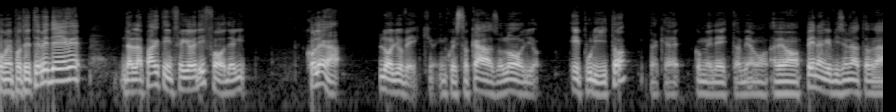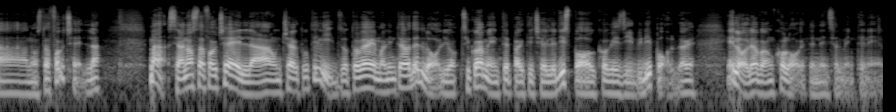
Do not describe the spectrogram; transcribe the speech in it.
Come potete vedere, dalla parte inferiore dei foderi colerà l'olio vecchio. In questo caso l'olio è pulito, perché come detto abbiamo, avevamo appena revisionato la nostra forcella, ma se la nostra forcella ha un certo utilizzo troveremo all'interno dell'olio sicuramente particelle di sporco, residui di polvere e l'olio avrà un colore tendenzialmente nero.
